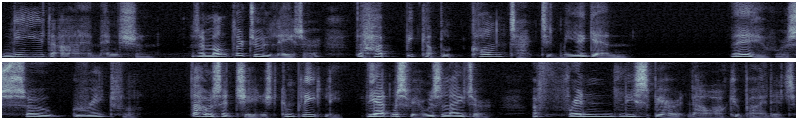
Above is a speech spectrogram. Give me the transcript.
Need I mention that a month or two later the happy couple contacted me again? They were so grateful. The house had changed completely. The atmosphere was lighter. A friendly spirit now occupied it.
